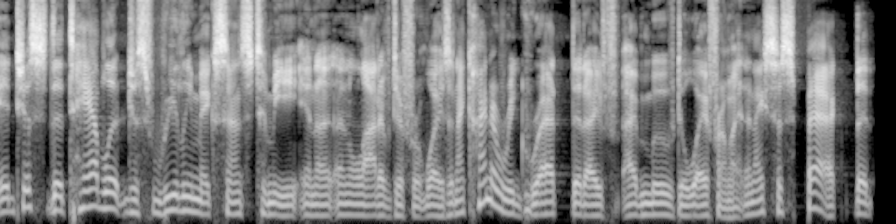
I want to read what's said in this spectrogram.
it just the tablet just really makes sense to me in a, in a lot of different ways. And i kind of regret that i've i've moved away from it. And i suspect that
